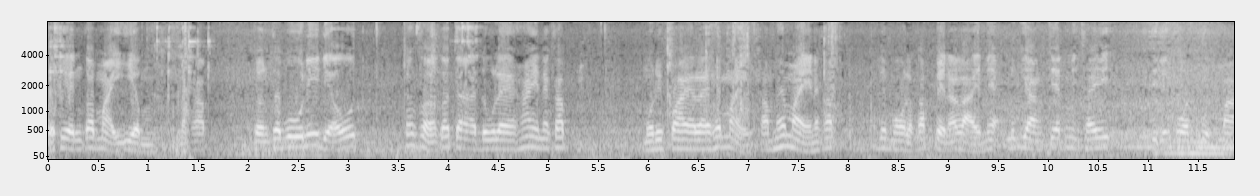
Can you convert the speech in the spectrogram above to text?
หัวเทียนก็ใหม่เอี่ยมนะครับ ส่วนกระบูนี่เดี๋ยวทั้งสองก็จะดูแลให้นะครับโมดิฟายอะไรให้ใหม่ทำให้ใหม่นะครับไม่ได้โมหรอกครับเปลี่ยนอะไรเนี่ยลูกยางเจ็ตนี่ใช้ซิลิโคนอุดมา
